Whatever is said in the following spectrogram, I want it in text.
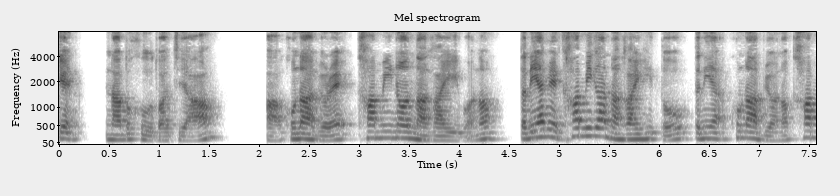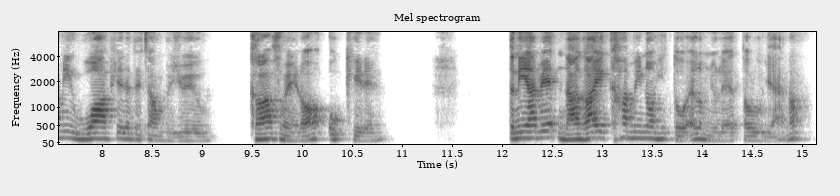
ကဲနောက်တစ်ခုတော့ကြအောင်အာခုနပြောတဲ့ခါမီနောနာဂါယီပေါ့နော် တနည်းအားဖြင့်ခါမီကနာဂါယီဟစ်တော့တနည်းခုနပြောနော်ခါမီဝါဖြစ်တဲ့အတွက်ကြောင့်မရွေးဘူးဂါဆိုရင်တော့ okay တယ်တနည်းအားဖြင့်နာဂါယီခါမီနောဟစ်တော့အဲ့လိုမျိုးလဲတုတ်လို့ရတယ်နော်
